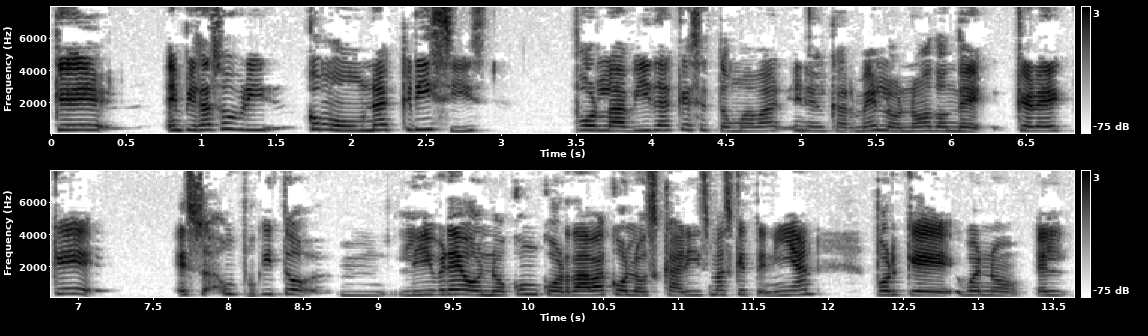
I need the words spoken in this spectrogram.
que empieza a sufrir como una crisis por la vida que se tomaba en el Carmelo, ¿no? Donde cree que es un poquito mm, libre o no concordaba con los carismas que tenían, porque, bueno, él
